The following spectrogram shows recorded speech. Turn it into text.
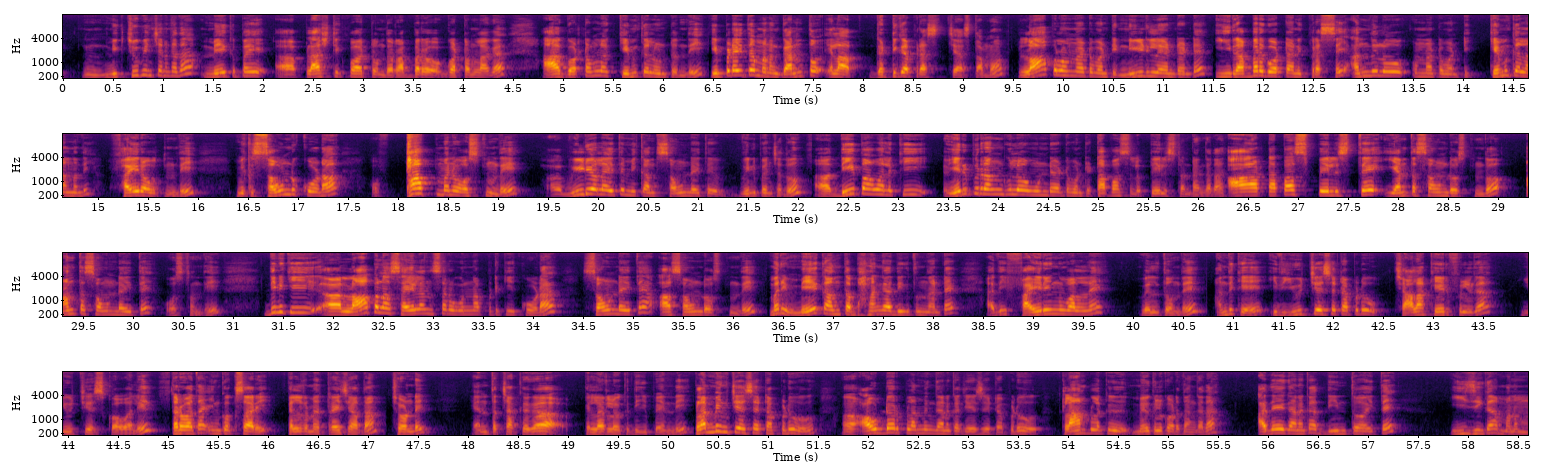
మీకు చూపించాను కదా మేకపై ఆ ప్లాస్టిక్ పార్ట్ ఉందో రబ్బర్ గొట్టంలాగా. ఆ గొట్టంలో కెమికల్ ఉంటుంది. ఎప్పుడైతే మనం గన్తో ఇలా గట్టిగా ప్రెస్ చేస్తామో లోపల ఉన్నటువంటి నీడిలు ఏంటంటే ఈ రబ్బర్ గొట్టానికి ప్రెస్ అయ్యి అందులో ఉన్నటువంటి కెమికల్ అన్నది ఫైర్ అవుతుంది. మీకు సౌండ్ కూడా టాప్ అని వస్తుంది. వీడియోలో అయితే మీకు అంత సౌండ్ అయితే వినిపించదు. ఆ దీపావళికి ఎరుపు రంగులో ఉండేటువంటి టపాసులు పేలుస్తుంటాం కదా ఆ టపాస్ పేలిస్తే ఎంత సౌండ్ వస్తుందో అంత సౌండ్ అయితే వస్తుంది. దీనికి లోపల సైలెన్సర్ ఉన్నప్పటికీ కూడా సౌండ్ అయితే ఆ సౌండ్ వస్తుంది. మరి మేక అంత బలంగా దిగుతుందంటే అది ఫైరింగ్ వల్లనే వెళ్తుంది. అందుకే ఇది యూజ్ చేసేటప్పుడు చాలా కేర్ఫుల్గా యూజ్ చేసుకోవాలి. తర్వాత ఇంకొకసారి పిల్లర్ మీద ట్రై చేద్దాం. చూడండి. ఎంత చక్కగా పిల్లర్లోకి దిగిపోయింది. ప్లంబింగ్ చేసేటప్పుడు అవుట్డోర్ ప్లంబింగ్ కనుక చేసేటప్పుడు క్లాంప్లకు మేకులు కొడతాం కదా అదే గనక దీంతో అయితే ఈజీగా మనం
